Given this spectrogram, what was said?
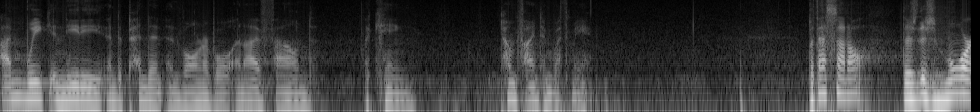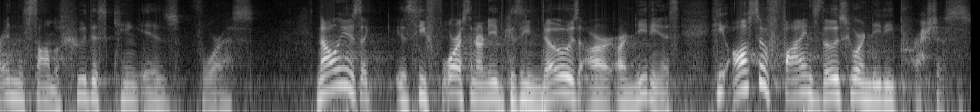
I'm weak and needy and dependent and vulnerable, and I've found a king. Come find him with me. But that's not all. There's, there's more in the psalm of who this king is for us. Not only is, is he for us in our need because he knows our, our neediness, he also finds those who are needy precious.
